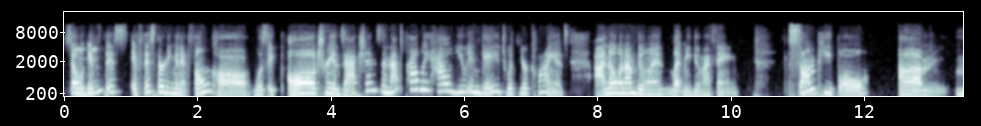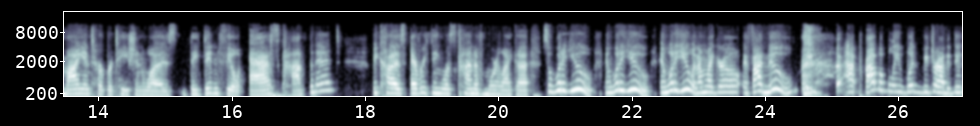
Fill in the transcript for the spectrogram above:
So mm-hmm. if this if this 30 minute phone call was all transactions, then that's probably how you engage with your clients. I know what I'm doing, let me do my thing. Some mm-hmm. people um my interpretation was they didn't feel as confident because everything was kind of more like a so what are you? And what are you? And what are you? And i'm like girl if i knew i probably wouldn't be trying to do.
